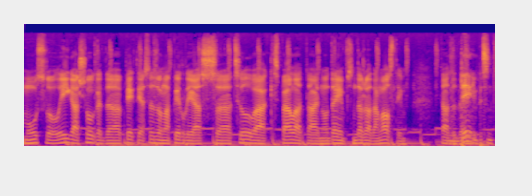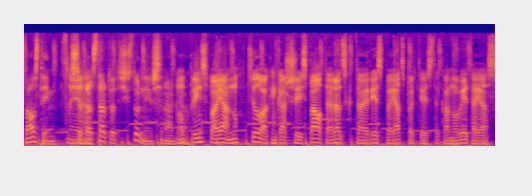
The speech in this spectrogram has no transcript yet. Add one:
mūsu līgā šogad, uh, 5. sezonā piedalījās cilvēki, spēlētāji no 19 dažādām valstīm. Tātad 19 valstīm. Tas jā. ir tāds startautisks turnīrs. Sanāk, nu, principā, jā, nu, cilvēki vienkārši spēlētāji redz, ka tā ir iespēja atspērties no vietējās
